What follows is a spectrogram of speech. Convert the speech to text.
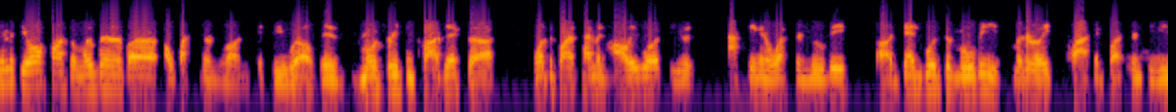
Timothy Olyphant a little bit of a, a Western run, if you will. His most recent project, uh, Once Upon a Time in Hollywood, he was acting in a Western movie. Uh, Deadwood, the movie, literally classic Western TV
